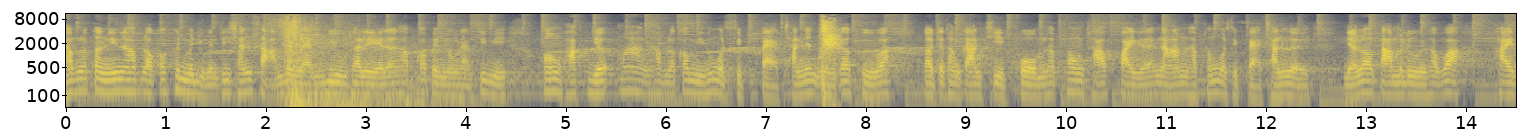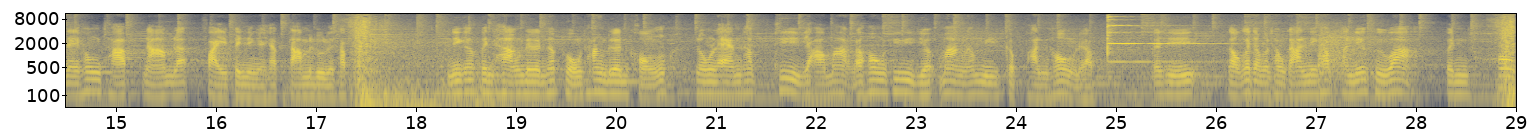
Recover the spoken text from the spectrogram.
ครับแล้วตอนนี้นะครับเราก็ขึ้นมาอยู่กันที่ชั้น 3 โรงแรมวิวทะเลแล้วครับก็เป็นโรงแรมที่มีห้องพักเยอะมากนะครับแล้วก็มีทั้งหมด 18 ชั้นนั่นเองก็คือว่าเราจะทำการฉีดโฟมนะครับช่องชาร์ปไฟและน้ำนะครับทั้งหมด 18 ชั้นเลย เดี๋ยวเราตามมาดูกันครับว่าภายในห้องชาร์ปน้ำและไฟเป็นยังไงครับ ตามมาดูเลยครับ นี่ก็เป็นทางเดินครับโถงทางเดินของโรงแรมครับที่ยาวมากแล้วห้องที่เยอะมากนะมีเกือบพันห้องเลยครับแล้วทีนี้เราก็จะมาทำการนี้ครับ อันนี้คือว่าเป็นห้อง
